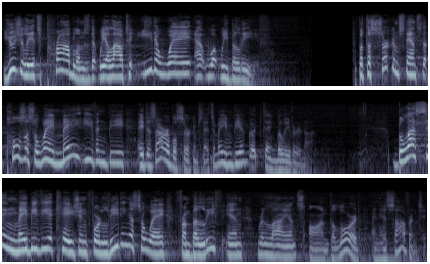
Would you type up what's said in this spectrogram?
Usually it's problems that we allow to eat away at what we believe. But the circumstance that pulls us away may even be a desirable circumstance. It may even be a good thing, believe it or not. Blessing may be the occasion for leading us away from belief in reliance on the Lord and His sovereignty.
